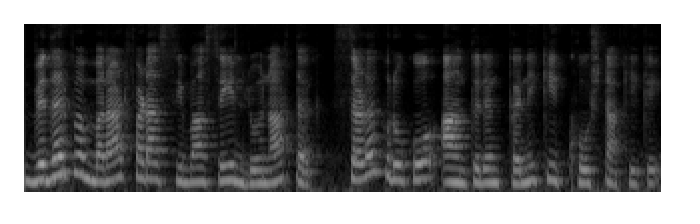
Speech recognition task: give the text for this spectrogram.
विदर्भ मराठवाड़ा सीमा से लोनार तक सड़क रोको आंदोलन करने की घोषणा की गई।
